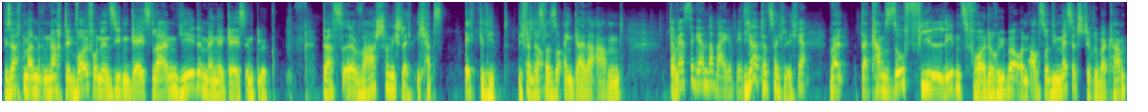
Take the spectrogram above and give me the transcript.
wie sagt man, nach dem Wolf und den sieben Gays-Line jede Menge Gays im Glück. Das äh, war schon nicht schlecht. Ich hab's echt geliebt. Ich fand, das war so ein geiler Abend. Da wärst du gern dabei gewesen. Ja, tatsächlich. Ja. Weil da kam so viel Lebensfreude rüber und auch so die Message, die rüberkam,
